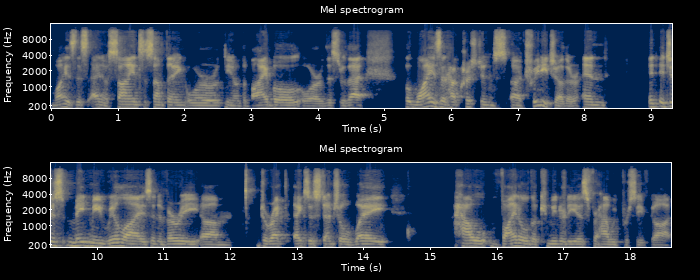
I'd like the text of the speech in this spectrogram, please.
why is this I know science is something or you know the Bible or this or that, but why is it how Christians uh, treat each other? And it, it just made me realize in a very um, direct existential way how vital the community is for how we perceive God.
